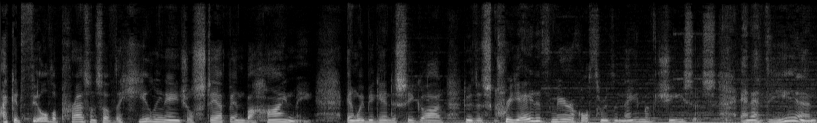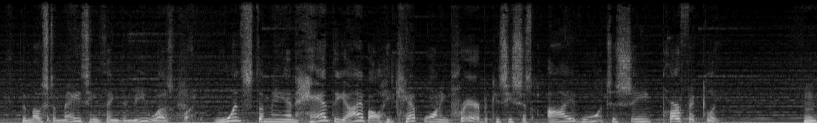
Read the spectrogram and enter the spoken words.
I could feel the presence of the healing angel step in behind me. And we began to see God do this creative miracle through the name of Jesus. And at the end, the most amazing thing to me was once the man had the eyeball, he kept wanting prayer because he says, I want to see perfectly. Hmm.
